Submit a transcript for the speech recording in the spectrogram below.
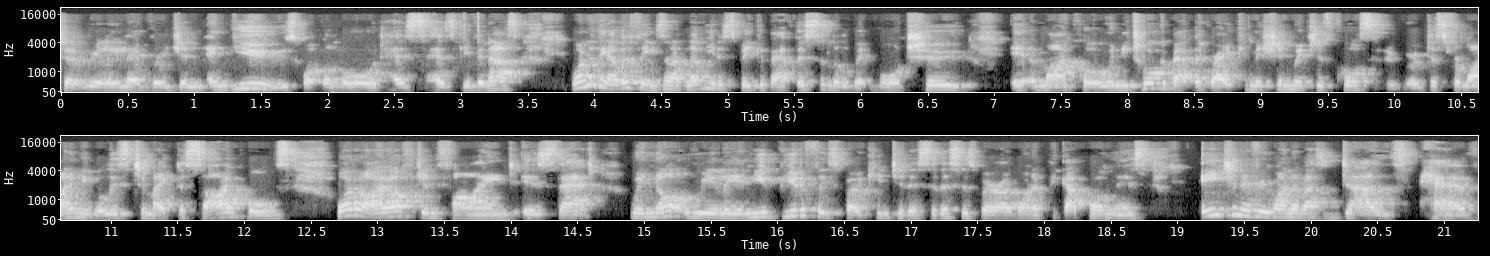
to really leverage and, and use what the Lord has, has given us. One of the other things, and I'd love you to speak about this a little bit more too, eh, Michael, when you talk about the Great Commission, which of course, just reminding people, is to make disciples. What I often find is that we're not really, and you beautifully spoke into this, so this is where I want to pick up on this. Each and every one of us does have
